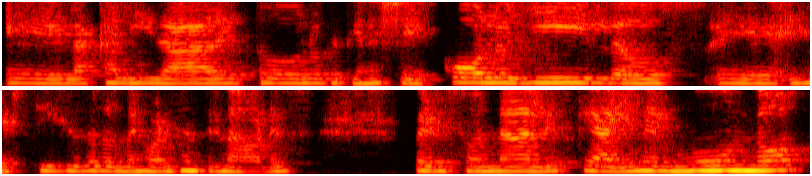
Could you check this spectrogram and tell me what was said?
eh, la calidad de todo lo que tiene Shakeology, los eh, ejercicios de los mejores entrenadores personales que hay en el mundo.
